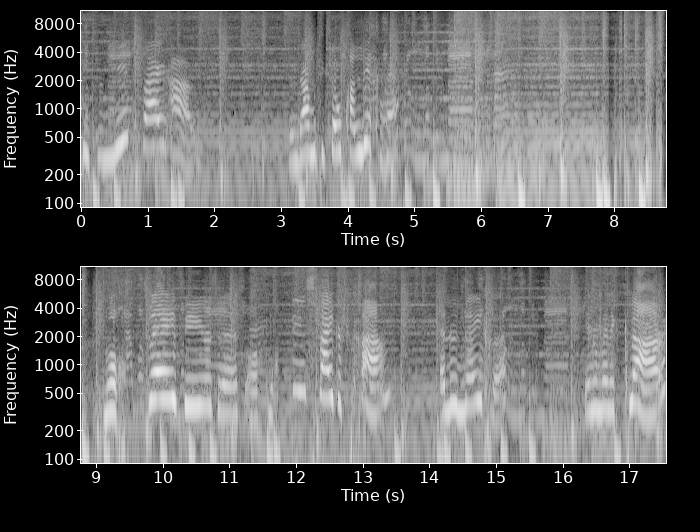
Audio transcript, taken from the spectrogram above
ziet er niet fijn uit. En daar moet ik zo op gaan liggen, hè? Nog 2, 4, 6, 8, nog 10 spijkers te gaan. En nu 9. En dan ben ik klaar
